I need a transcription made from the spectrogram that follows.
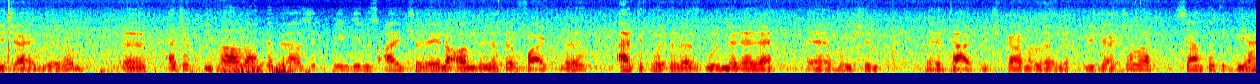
rica ediyorum. E, ancak bir bağlamda birazcık bildiğimiz ay çöreğini andırıyor tabii farklı. Artık burada biraz gurmelere e, bu işin e, tarifini çıkarmalarını rica edeceğim ama sempatik bir yer.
